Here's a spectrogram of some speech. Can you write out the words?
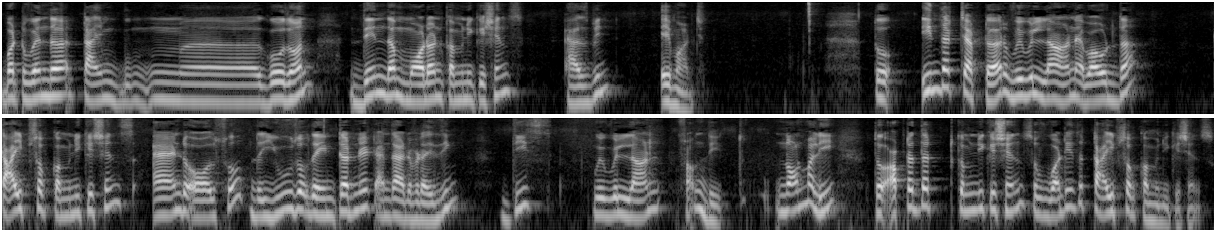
But when the time um, uh, goes on then the modern communications has been emerged. So in that chapter we will learn about the types of communications and also the use of the internet and the advertising. This we will learn from this. Normally so after that communication so what is the types of communications?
